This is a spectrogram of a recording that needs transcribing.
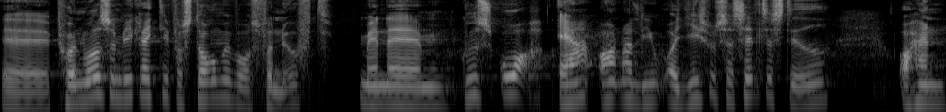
Øh, på en måde, som vi ikke rigtig forstår med vores fornuft. Men øh, Guds ord er ånd og liv, og Jesus er selv til stede. Og han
